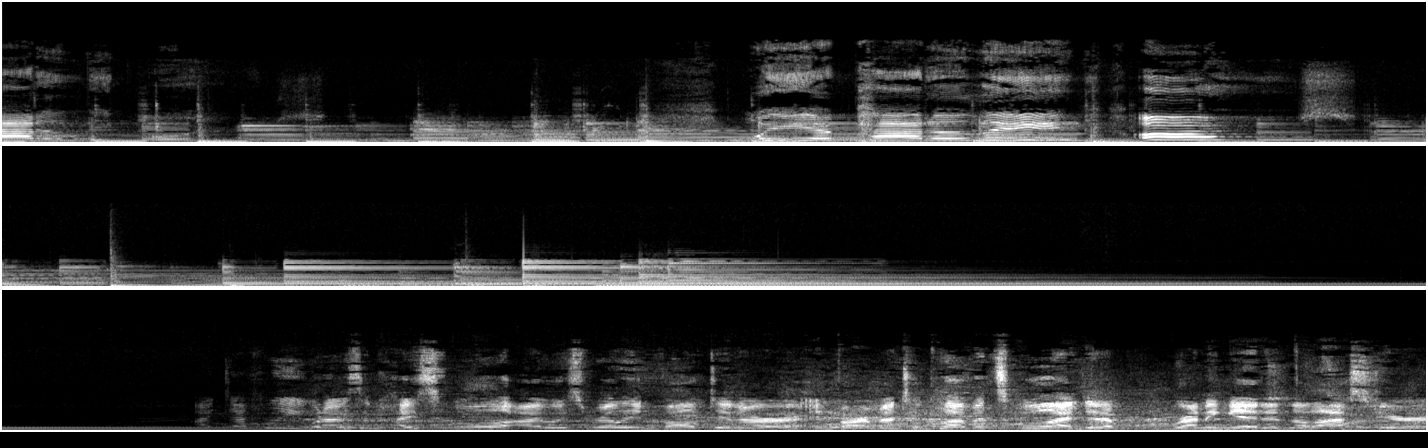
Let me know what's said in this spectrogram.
paddling oars. We are paddling oars. When I was in high I was really involved in our environmental club at school. I ended up running it in the last year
